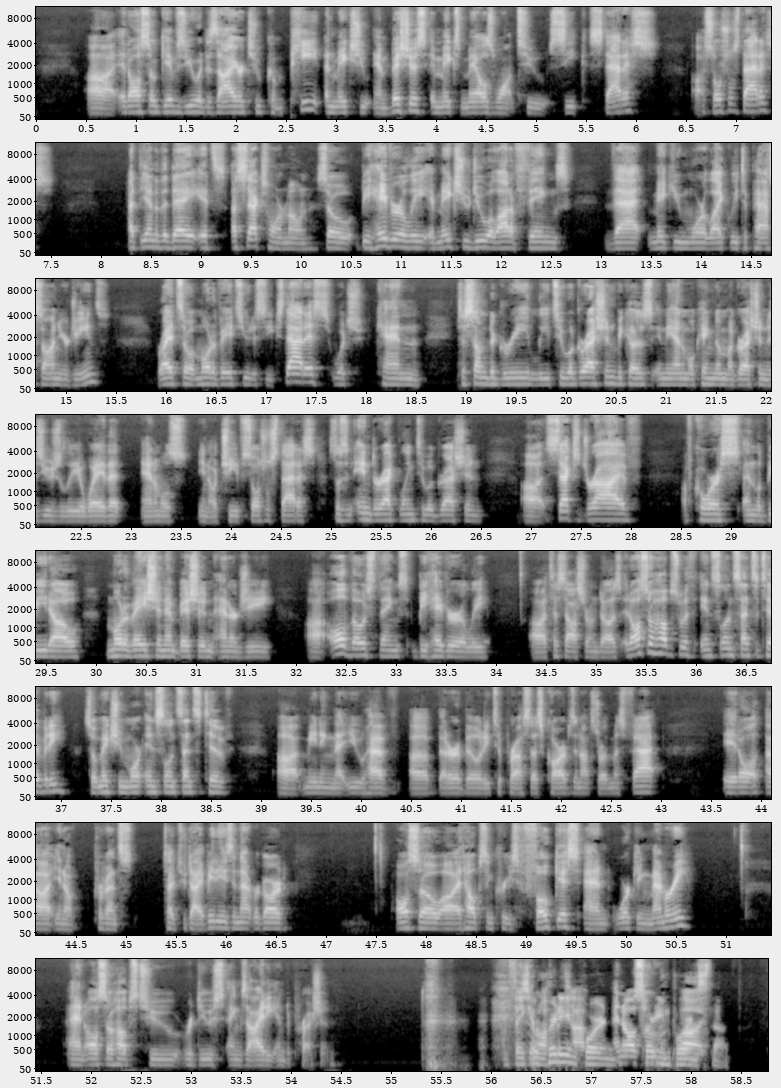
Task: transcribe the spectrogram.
Uh, it also gives you a desire to compete and makes you ambitious. It makes males want to seek status, uh, social status. At the end of the day, it's a sex hormone. So behaviorally, it makes you do a lot of things that make you more likely to pass on your genes, right? So it motivates you to seek status, which can to some degree lead to aggression because in the animal kingdom aggression is usually a way that animals you know achieve social status so it's an indirect link to aggression uh, sex drive of course, and libido, motivation, ambition, energy, uh, all those things behaviorally. Uh, testosterone does. It also helps with insulin sensitivity, so it makes you more insulin sensitive, uh, meaning that you have a better ability to process carbs and not store them as fat. It all, uh, you know, prevents type two diabetes in that regard. Also, uh, it helps increase focus and working memory, and also helps to reduce anxiety and depression. I'm thinking so pretty important and also important uh, stuff.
